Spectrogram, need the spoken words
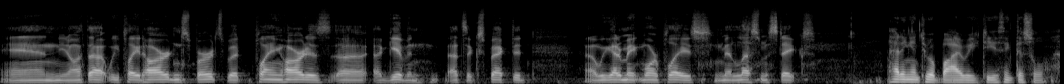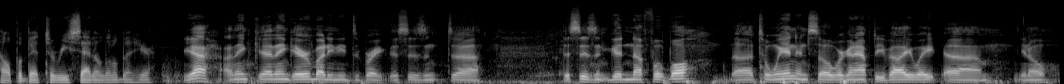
And, you know, I thought we played hard in spurts, but playing hard is uh, a given. That's expected. Uh, we got to make more plays and less mistakes. Heading into a bye week, do you think this will help a bit to reset a little bit here? Yeah, I think I think everybody needs a break. This isn't uh, this isn't good enough football uh, to win, and so we're going to have to evaluate, um, you know,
